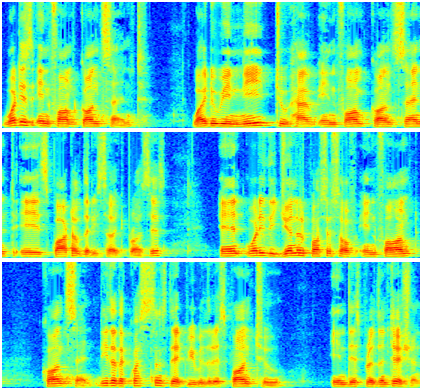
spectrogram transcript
What is informed consent? Why do we need to have informed consent as part of the research process? And what is the general process of informed consent? These are the questions that we will respond to in this presentation.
